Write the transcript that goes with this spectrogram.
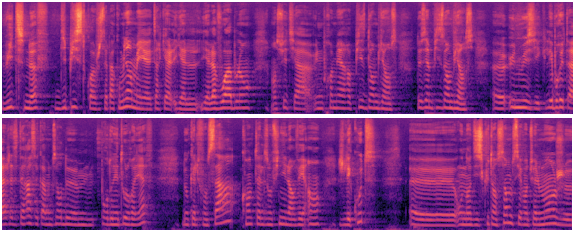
8, 9, 10 pistes, quoi, je sais pas combien, mais a, il y a la voix à blanc, ensuite il y a une première piste d'ambiance, deuxième piste d'ambiance, euh, une musique, les bruitages, etc. C'est comme une sorte de. pour donner tout le relief. Donc elles font ça. Quand elles ont fini leur V1, je l'écoute. on en discute ensemble si éventuellement je,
